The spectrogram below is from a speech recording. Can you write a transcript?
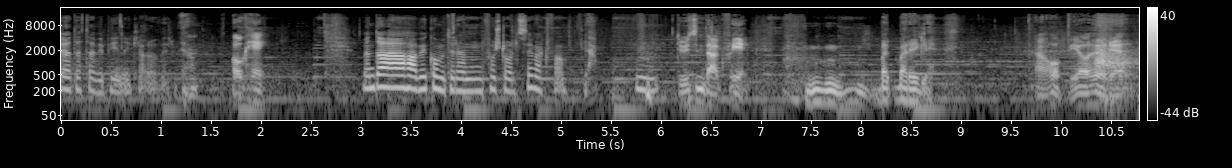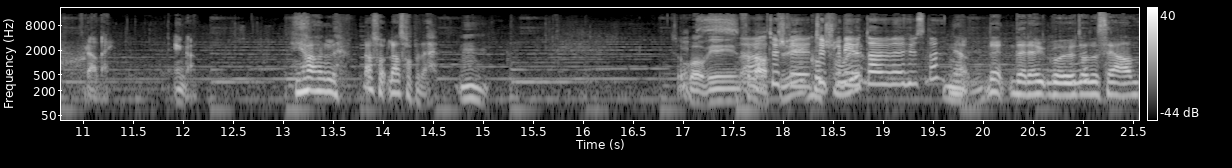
Ja, dette er vi pinlig klar over. Ok. Men da har vi kommet til en forståelse, i hvert fall. Tusen takk for hjelp. mm, bare, bare hyggelig. Jeg håper å høre fra deg en gang. Ja, la oss, la oss håpe det. Mm. Så går vi, forlater vi tusler, tusler vi ut av huset, da? Ja, dere går ut, og du ser han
